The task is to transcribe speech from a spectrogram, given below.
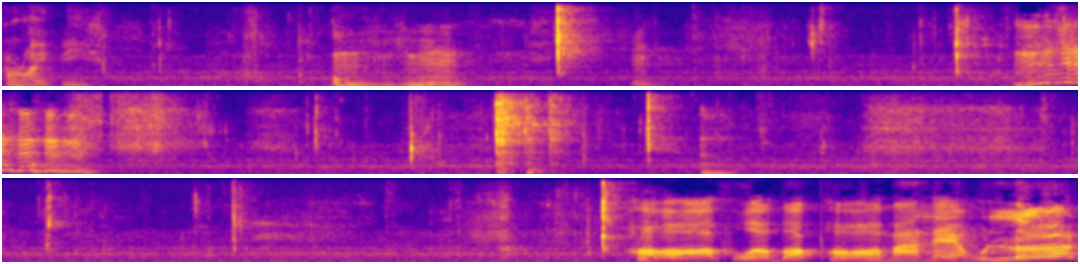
อร่อยดีอืมอืมอืมอืมอืมพออผัวบอกพออมาแล้วเลิศ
